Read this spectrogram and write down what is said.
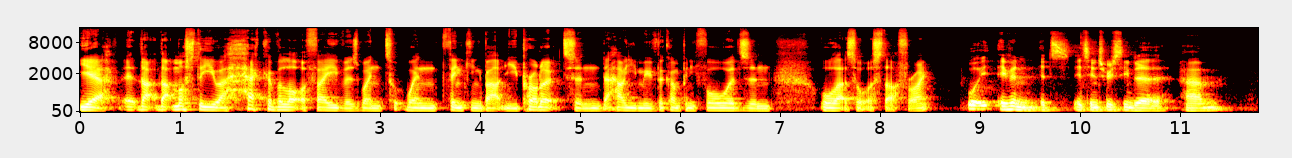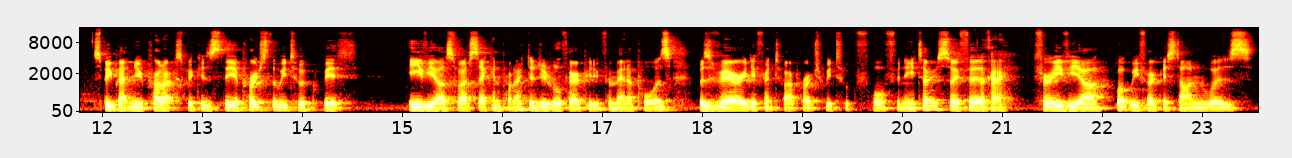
yeah that that must do you a heck of a lot of favors when t- when thinking about new products and how you move the company forwards and all that sort of stuff right? Well even it's it's interesting to um, speak about new products because the approach that we took with Evia, so our second product, a digital therapeutic for menopause, was very different to our approach we took for Finito. So for okay. for Evia, what we focused on was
